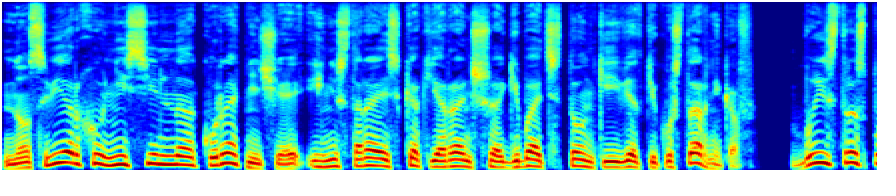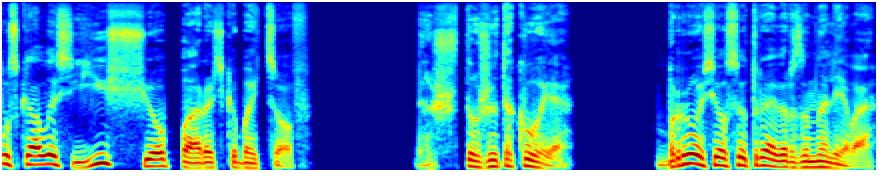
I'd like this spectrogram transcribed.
Но сверху, не сильно аккуратничая и не стараясь, как я раньше, огибать тонкие ветки кустарников, быстро спускалась еще парочка бойцов. «Да что же такое?» Бросился траверзом налево.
